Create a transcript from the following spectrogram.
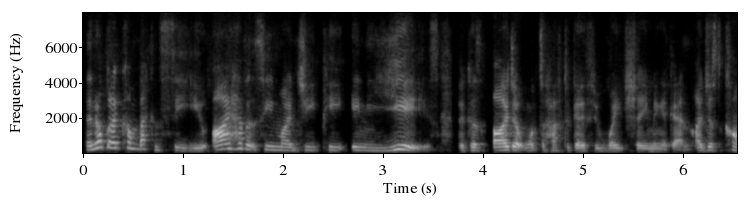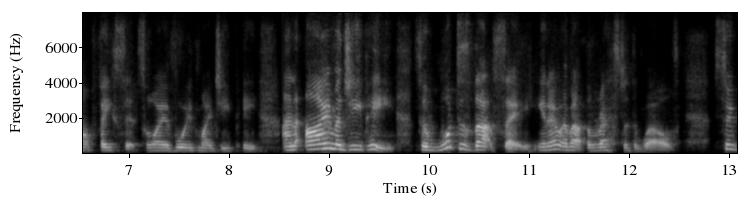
They're not going to come back and see you. I haven't seen my gp in years because i don't want to have to go through weight shaming again. I just can't face it so i avoid my gp and i'm a gp so what does that say you know about the rest of the world? So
